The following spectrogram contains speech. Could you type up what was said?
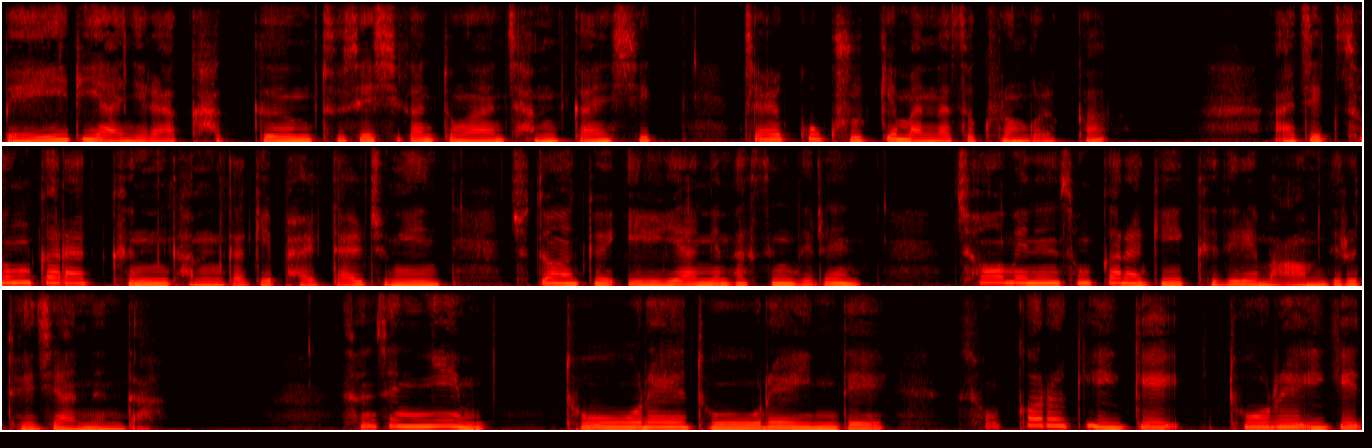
매일이 아니라 가끔 두세 시간 동안 잠깐씩 짧고 굵게 만나서 그런 걸까? 아직 손가락 근 감각이 발달 중인 초등학교 1, 2학년 학생들은 처음에는 손가락이 그들의 마음대로 되지 않는다. 선생님, 도레 도레인데 손가락이 이게 도레 이게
